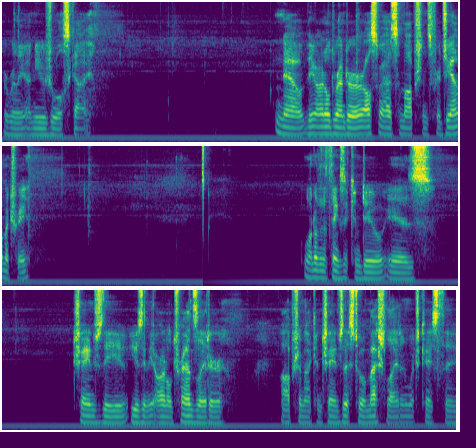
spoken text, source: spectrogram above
a really unusual sky. Now, the Arnold renderer also has some options for geometry. One of the things it can do is change the, using the Arnold translator option, I can change this to a mesh light, in which case the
